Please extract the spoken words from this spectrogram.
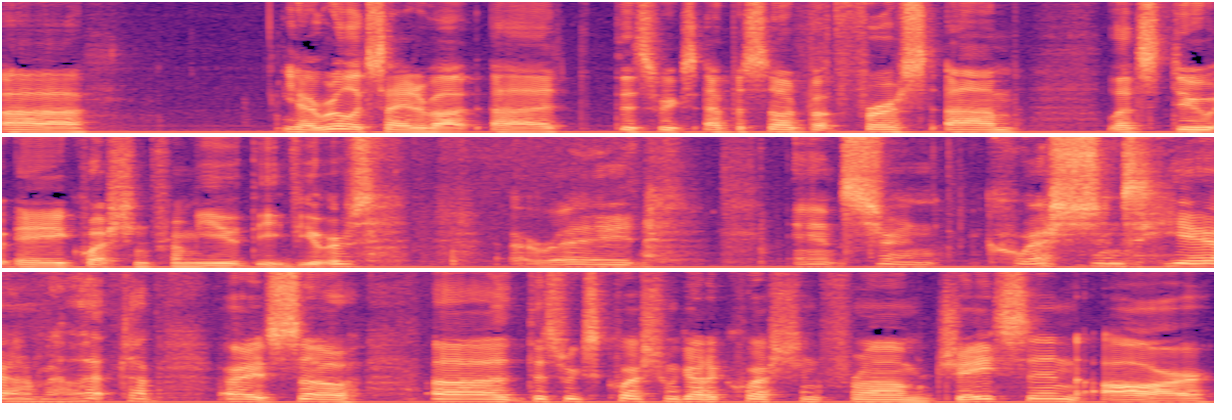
uh, yeah, real excited about uh, this week's episode, but first, um, let's do a question from you, the viewers. Alright, answering questions here on my laptop. Alright, so, uh, this week's question, we got a question from Jason R.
